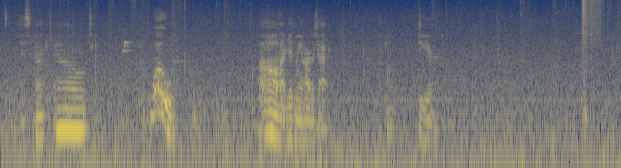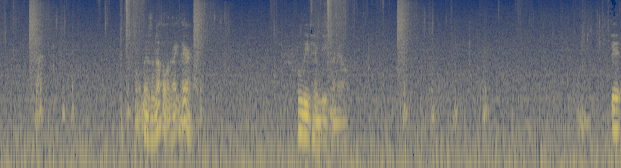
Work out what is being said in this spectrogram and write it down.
Let's get this back out. Whoa! Oh, that gave me a heart attack. Fucking deer. Oh, there's another one right there. We'll leave him be for now. Bit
